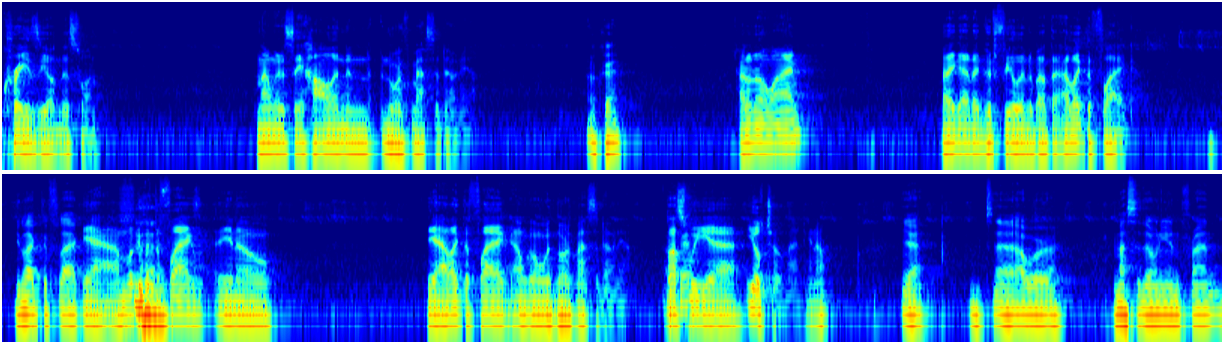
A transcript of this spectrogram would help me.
crazy on this one. And I'm gonna say Holland and North Macedonia. Okay. I don't know why. But I got a good feeling about that. I like the flag. You like the flag? Yeah, I'm looking at the flags. You know. Yeah, I like the flag. I'm going with North Macedonia. Plus, Okay. we uh, Ilcho, man. You know. Yeah. It's uh, our Macedonian friend.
